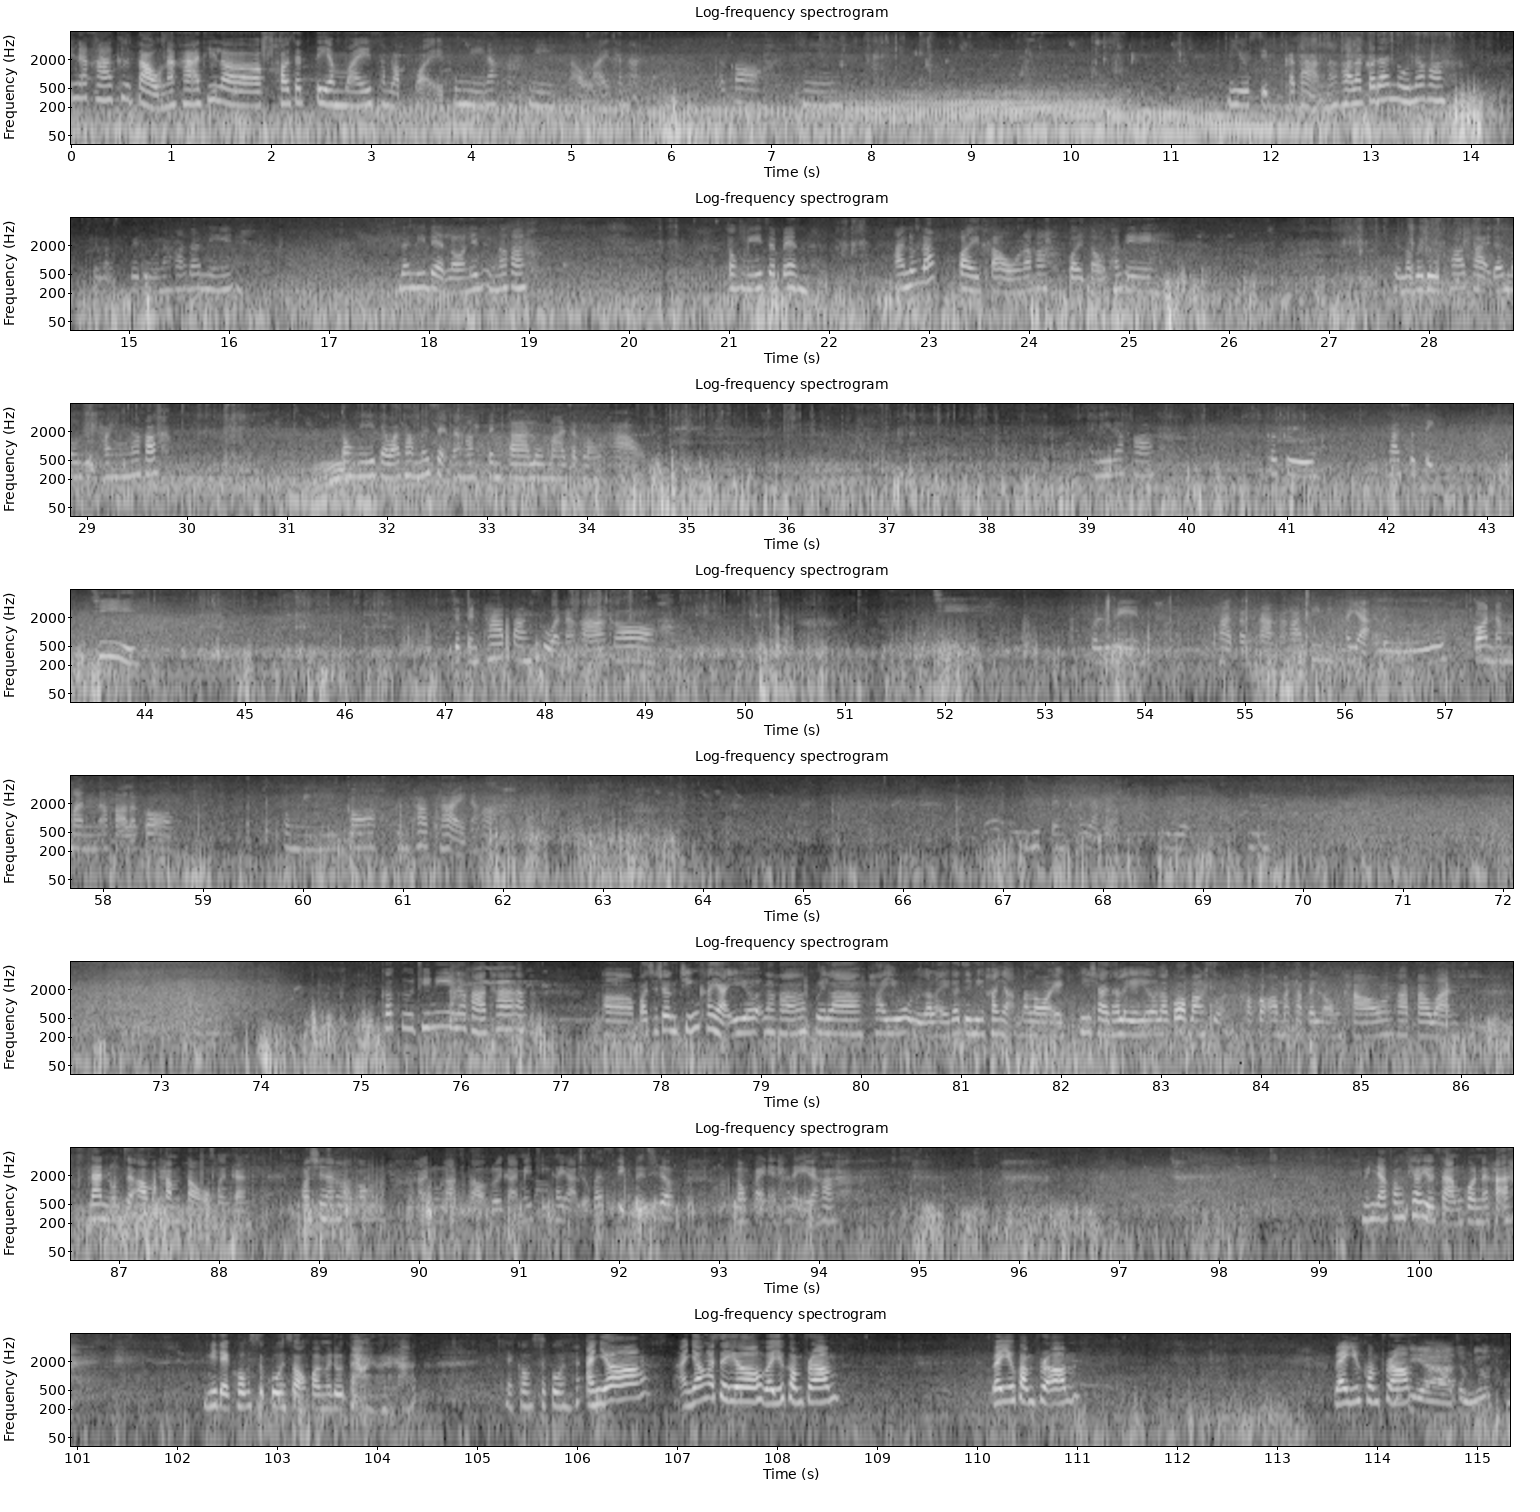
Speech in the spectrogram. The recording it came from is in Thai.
นี่นะคะคือเต่านะคะที่เราเขาจะเตรียมไว้สำหรับปล่อยพรุ่งนี้นะคะ มีเต่าหลายขนาด แล้วก็มีมีอยู่สิบกระถางนะคะ แล้วก็ด้านนู้นนะคะ เดี๋ยวเราจะไปดูนะคะ ด้านนี้ ด้านนี้แดดร้อนนิดนึงนะคะ ตรงนี้จะเป็นอนุรักษ์ปล่อยเต่านะคะ ปล่อยเต่าทะเล เดี๋ยวเราไปดูภาพถ่ายด้านโน้นอีกครั้งนึงนะคะ ตรงนี้แต่ว่าทำไม่เสร็จนะคะ เป็นปลาโลมาจากรองเท้าอันนี้นะคะ ก็คือพลาสติกที่ จะเป็นภาพบางส่วนนะคะก็ที่บริเวณหาดต่างๆนะคะ ที่มีขยะหรือ ก้อนน้ำมันนะคะ แล้วก็ตรงนี้ก็เป็นภาพถ่ายนะคะ นี่เป็นขยะเยอะนะคะที่ก็คือที่นี่นะคะถ้าประชาชนทิ้งขยะเยอะนะคะ เวลาพายุหรืออะไรก็จะมีขยะมาลอยที่ชายทะเลเยอะ แล้วก็บางส่วนเขาก็เอามาทำเป็นรองเท้านะคะปลาวาน ด้านนู้นจะเอามาทำเต่าเหมือนกัน เพราะฉะนั้นเราต้องอนุรักษ์เต่าโดยการไม่ทิ้งขยะหรือพลาสติกหรือเชือกลงไปในทะเลนะคะ มีนักท่องเที่ยวอยู่สามคนนะคะ มีเด็กโคมสกูลสองคนมาดูเต่าอยู่นะคะเด็กโคมสกุลอันยองอันยองอาเซโย where you come from where you come from where you come from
